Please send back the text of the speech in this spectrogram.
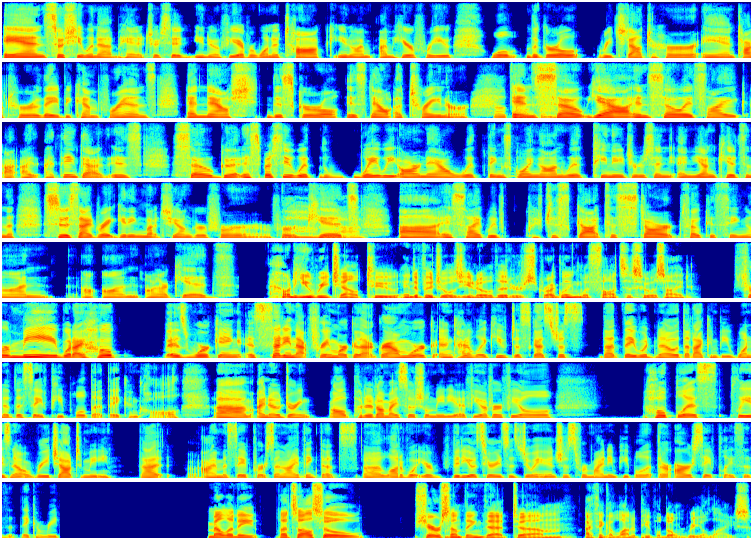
And so she went up, handed it to her, said, you know, if you ever want to talk, you know, I'm I'm here for you. Well, the girl reached out to her and talked to her. They become friends. And now she, this girl is now a trainer. That's and awesome. so, yeah. And so it's like, I, I think that is so good, especially with the way we are now with things going on with teenagers and, and young kids and the suicide rate getting much younger for, for Oh, kids. yeah. Uh, it's like we've, we've just got to start focusing on, on, on our kids. How do you reach out to individuals you know that are struggling with thoughts of suicide? For me, what I hope is working is setting that framework or that groundwork and kind of like you've discussed just that they would know that i can be one of the safe people that they can call. Um, i know during i'll put it on my social media. If you ever feel hopeless please know reach out to me. That i'm a safe person. And i think that's a lot of what your video series is doing. It's just reminding people that there are safe places that they can reach Melanie, let's also share something that um, I think a lot of people don't realize.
